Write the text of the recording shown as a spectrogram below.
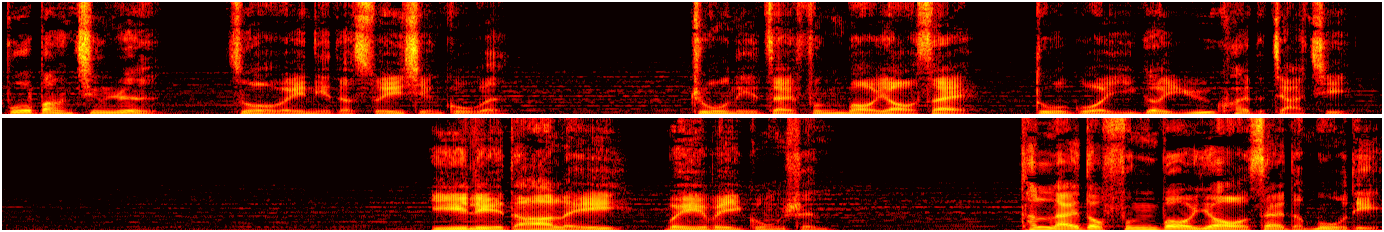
波棒镜刃作为你的随行顾问，祝你在风暴要塞度过一个愉快的假期。伊利达雷微微躬身，他来到风暴要塞的目的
